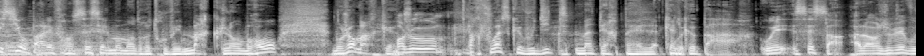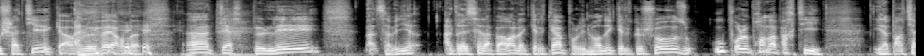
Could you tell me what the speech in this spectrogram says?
Et si on parlait français, c'est le moment de retrouver Marc Lambron. Bonjour Marc. Bonjour. Parfois, ce que vous dites m'interpelle quelque part. Oui, c'est ça. Alors, je vais vous châtier, car le verbe interpeller, bah, ça veut dire adresser la parole à quelqu'un pour lui demander quelque chose ou pour le prendre à partie. Il appartient,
